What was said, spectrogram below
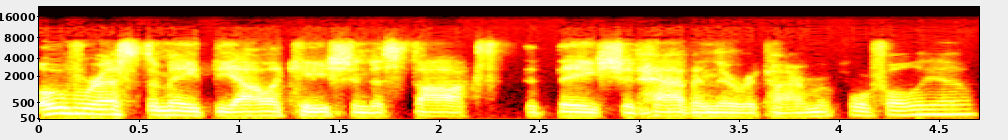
overestimate the allocation to stocks that they should have in their retirement portfolio.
